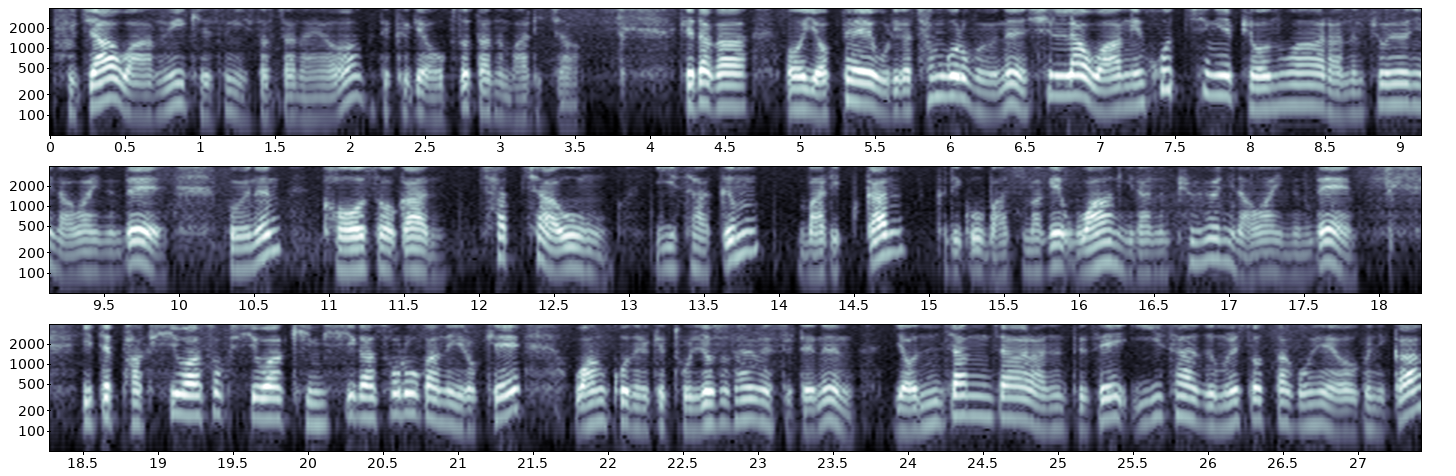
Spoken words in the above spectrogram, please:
부자 왕위 계승이 있었잖아요. 근데 그게 없었다는 말이죠. 게다가 어, 옆에 우리가 참고로 보면은 신라 왕의 호칭의 변화라는 표현이 나와 있는데 보면은 거서간, 차차웅, 이사금, 마립간 그리고 마지막에 왕이라는 표현이 나와 있는데 이때 박 씨와 석 씨와 김 씨가 서로 간에 이렇게 왕권을 이렇게 돌려서 사용했을 때는 연장자라는 뜻의 이사금을 썼다고 해요. 그러니까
